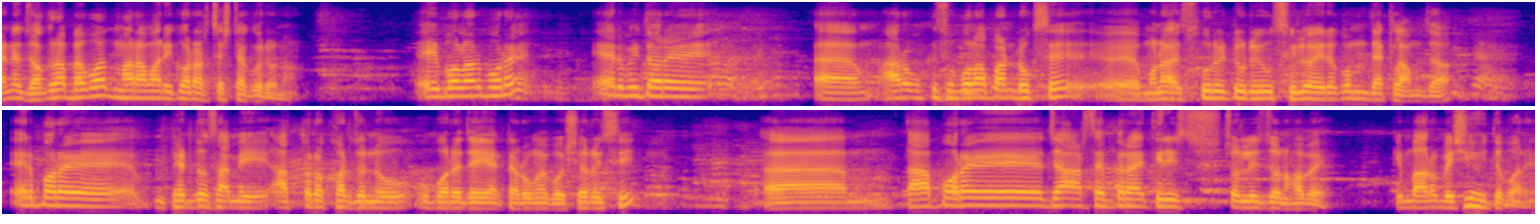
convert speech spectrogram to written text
এনে ঝগড়া, ব্যবহার, মারামারি করার চেষ্টা করো না। এই বলার পরে এর ভিতরে আরও কিছু পোলাপান ঢুকছে মনে হয় সুরি টুরিও ছিল, এরকম দেখলাম যা। এরপরে ফেরদোস, আমি আত্মরক্ষার জন্য উপরে যাই একটা রুমে বসে রয়েছি তারপরে যা আসছে, প্রায় তিরিশ, চল্লিশ জন হবে, কিংবা আরও বেশি হইতে পারে।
